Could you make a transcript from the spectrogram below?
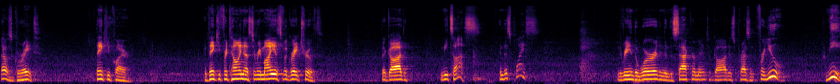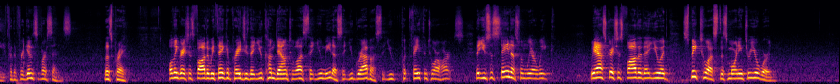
That was great. Thank you, choir. And thank you for telling us and reminding us of a great truth that God meets us in this place. In the reading of the word and in the sacrament, God is present for you, for me, for the forgiveness of our sins. Let's pray. Holy and gracious Father, we thank and praise you that you come down to us, that you meet us, that you grab us, that you put faith into our hearts, that you sustain us when we are weak. We ask, gracious Father, that you would speak to us this morning through your word.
